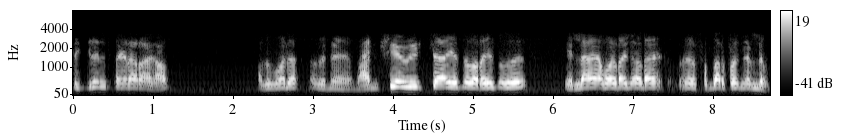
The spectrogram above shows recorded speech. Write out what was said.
സിഗ്നൽ തകരാറാകാം. അതുപോലെ പിന്നെ മാനുഷിക വീഴ്ച എന്ന് പറയുന്നത് എല്ലാ അപകടങ്ങളുടെ സന്ദർഭങ്ങളിലും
